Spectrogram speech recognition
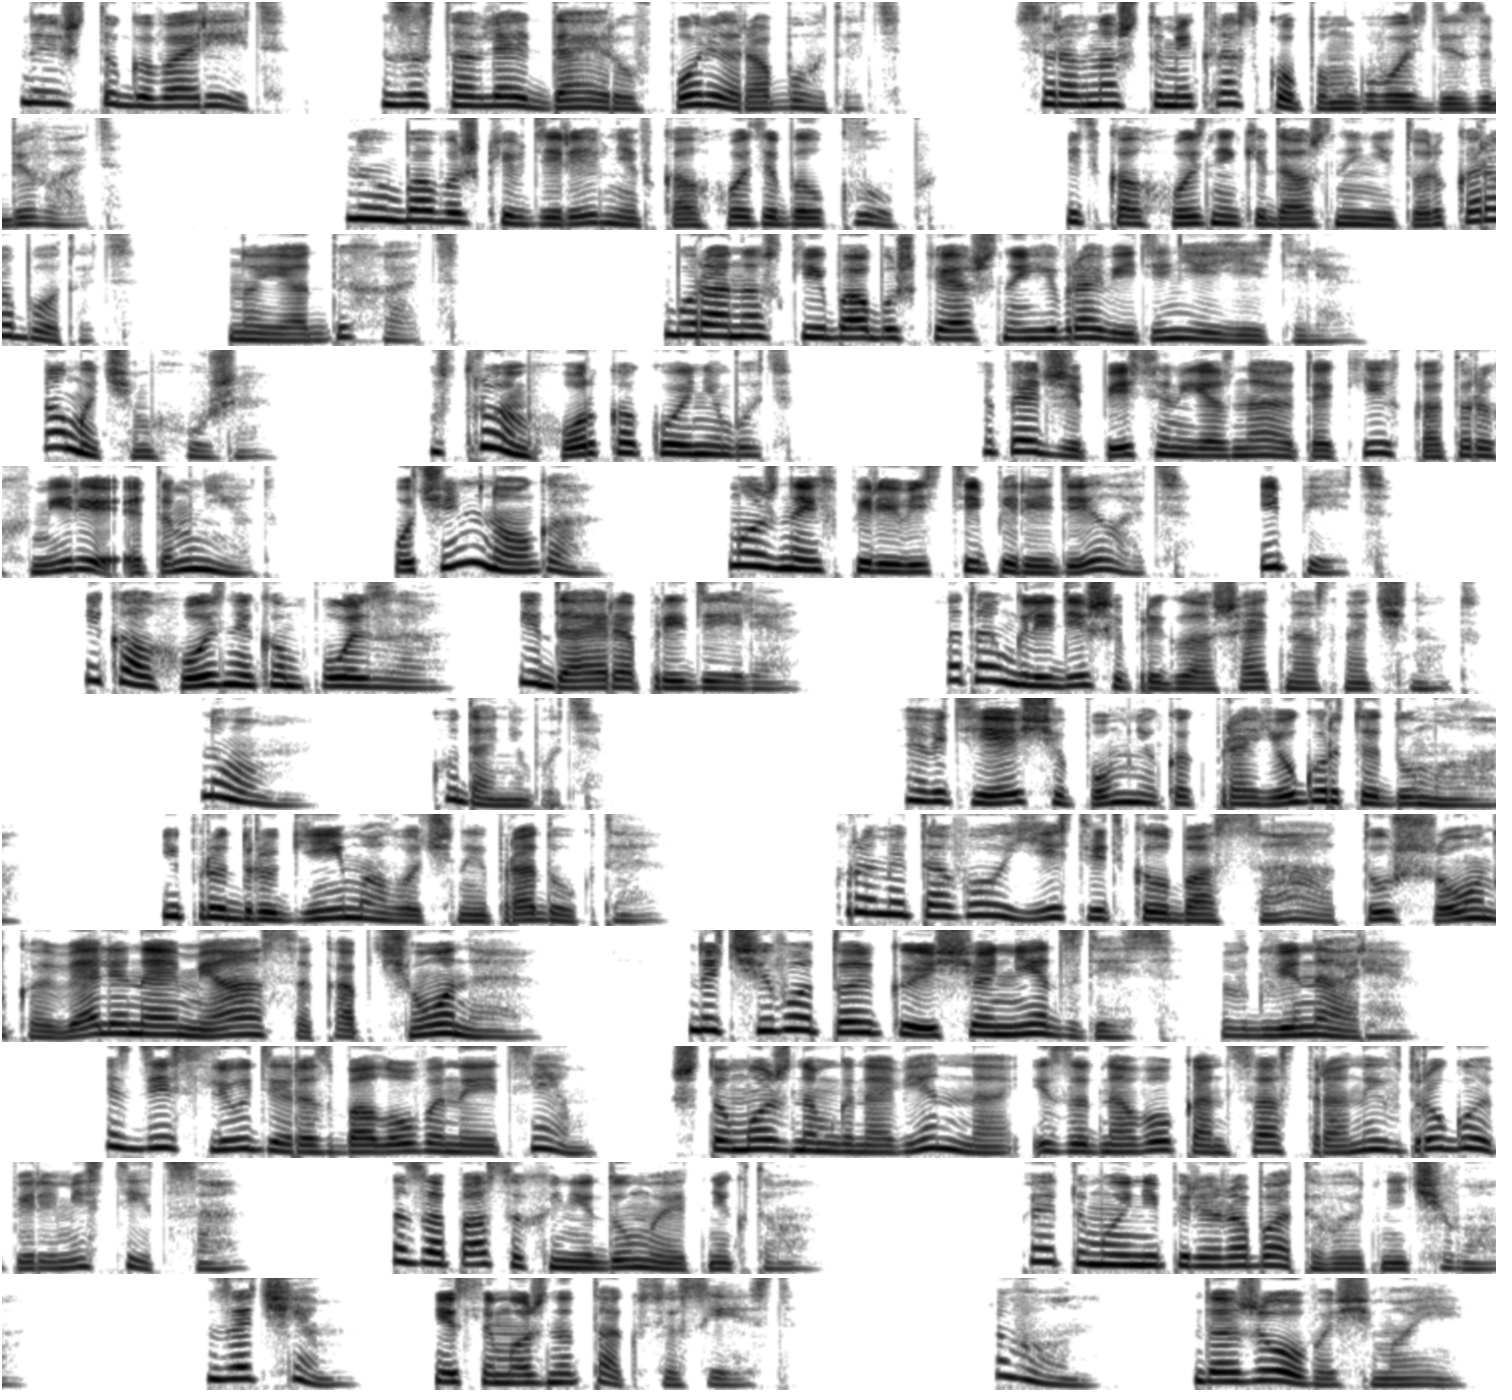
Да и что говорить, Заставлять Дайру в поле работать. все равно, что микроскопом гвозди забивать. Но у бабушки в деревне в колхозе был клуб. Ведь колхозники должны не только работать, но и отдыхать. Бурановские бабушки аж на Евровидение ездили. А мы чем хуже? Устроим хор какой-нибудь. Опять же, песен я знаю таких, которых в мире этом нет. Очень много. Можно их перевести, переделать и петь. И колхозникам польза, и Дайра пределе. А там, глядишь, и приглашать нас начнут. Ну, куда-нибудь. А ведь я еще помню, как про йогурты думала. И про другие молочные продукты. Кроме того, есть ведь колбаса, тушенка, вяленое мясо, копченое. Да чего только еще нет здесь, в Гвинаре. Здесь люди, разбалованные тем, что можно мгновенно из одного конца страны в другой переместиться. О запасах и не думает никто поэтому и не перерабатывают ничего. Зачем, если можно так все съесть? Вон, даже овощи мои.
